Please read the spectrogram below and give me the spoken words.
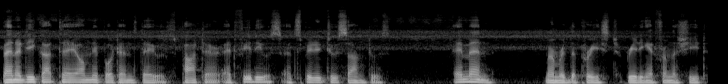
Benedicat te omnipotens Deus, Pater et Filius et Spiritus Sanctus. Amen, murmured the priest, reading it from the sheet.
